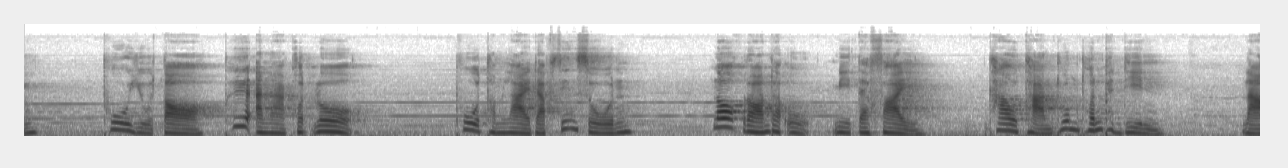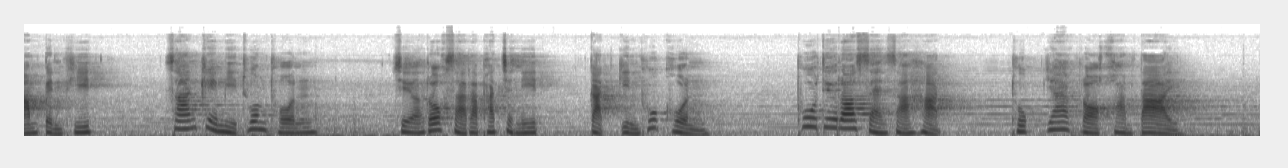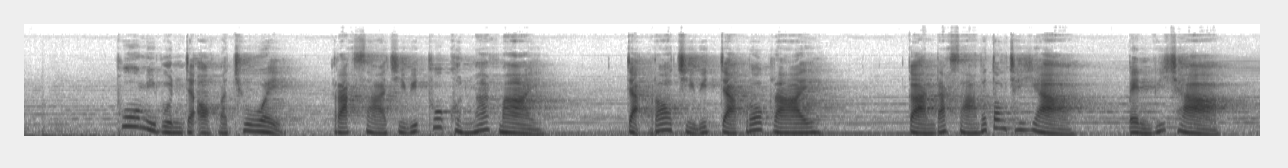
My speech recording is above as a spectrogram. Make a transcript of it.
ผู้อยู่ต่อเพื่ออนาคตโลก ผู้ทำลายดับสิ้นศูนย์ โลกร้อนระอุมีแต่ไฟ เท่าฐานท่วมท้นแผ่นดิน น้ำเป็นพิษ สารเคมีท่วมท้น เชื้อโรคสารพัดชนิด กัดกินผู้คน ผู้ที่รอดแสนสาหัส ทุกยากรอความตาย ผู้มีบุญจะออกมาช่วย รักษาชีวิตผู้คนมากมาย จะรอดชีวิตจากโรคร้าย การรักษาไม่ต้องใช้ยา เป็นวิชา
